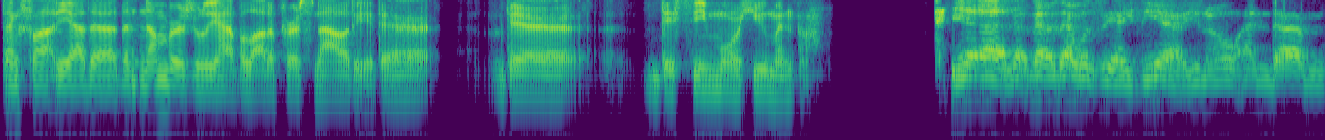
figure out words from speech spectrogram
Thanks a lot. Yeah, the, the numbers really have a lot of personality. They're they're they seem more human. Yeah, that, that, that, was the idea, you know, and um,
